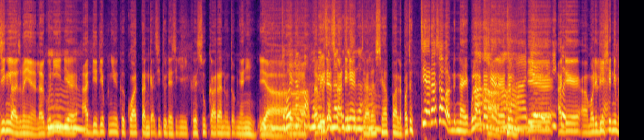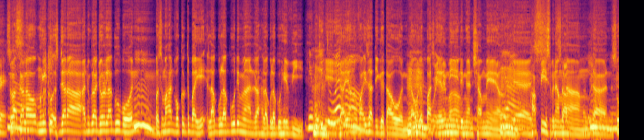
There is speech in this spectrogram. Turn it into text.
Challenging lah sebenarnya. Lagu ni dia ada dia punya kekuatan kat situ dari segi kesukaran untuk menyanyi. Ya. Boleh nampak Tapi macam starting ni. Tiada Ah. siapa Lepas tu Tiada siapa Dia naik pula atas kan Macam Ah, dia, dia ikut. ada uh, Modulation ni baik Sebab kalau mengikut sejarah anugerah juara lagu pun Hmm. persembahan vokal terbaik lagu-lagu dia memang adalah lagu-lagu heavy. Ya, begitu, eh. Dayang Ha. Nur Faiza 3 tahun. Tahun lepas Oi, Elmi memang. dengan Syamel. Yes. Hafiz pernah Susah. menang kan. So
